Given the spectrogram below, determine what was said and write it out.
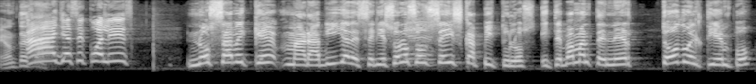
Entonces, Ah, ya sé cuál es. No sabe qué maravilla de serie. Solo son seis capítulos y te va a mantener todo el tiempo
